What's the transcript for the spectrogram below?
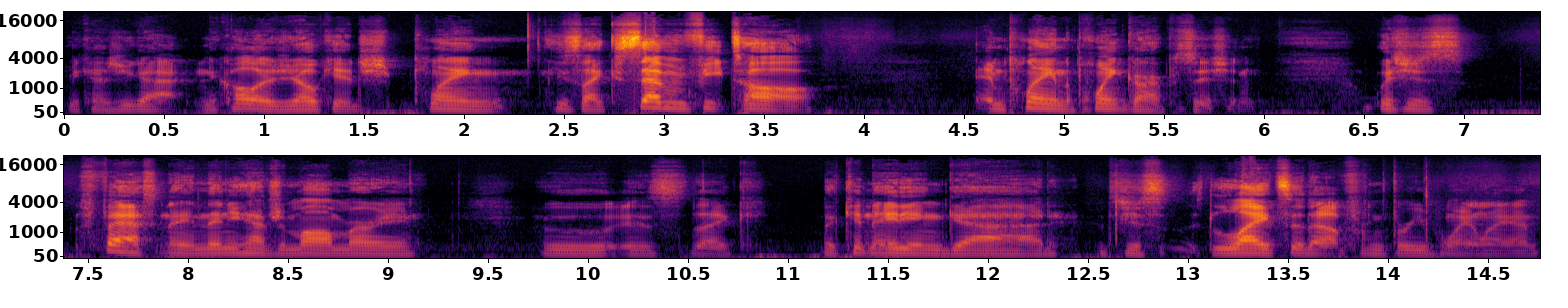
Because you got Nikola Jokic playing, he's like seven feet tall, and playing the point guard position, which is fascinating. Then you have Jamal Murray, who is like the Canadian god, just lights it up from three point land.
